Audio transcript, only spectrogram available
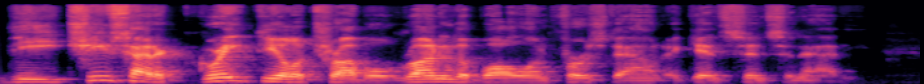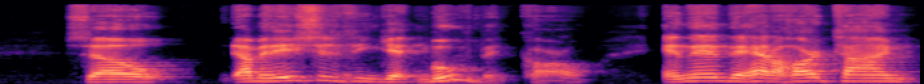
the Chiefs had a great deal of trouble running the ball on first down against Cincinnati. So, I mean, they just didn't get movement, Carl. And then they had a hard time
